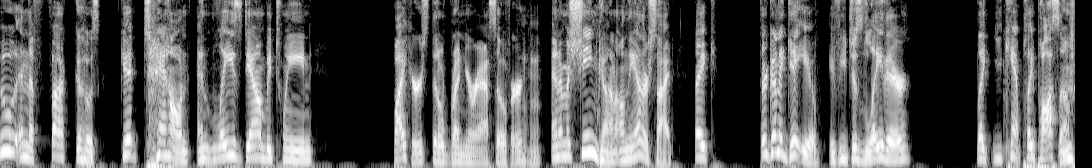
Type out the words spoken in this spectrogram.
who in the fuck goes get down and lays down between bikers that'll run your ass over Mhm. and a machine gun on the other side. Like they're gonna get you if you just lay there. Like you can't play possum,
